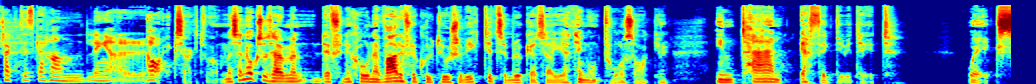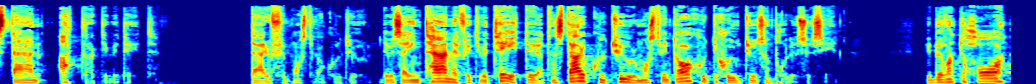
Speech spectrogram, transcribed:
Praktiska handlingar. Ja, exakt. Va? Men sen också så här, men definitionen varför kultur är så viktigt, så brukar jag säga än en gång två saker. Intern effektivitet och extern attraktivitet. Därför måste vi ha kultur. Det vill säga intern effektivitet är ju att en stark kultur måste vi inte ha 77 000 policies i. Vi behöver inte ha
